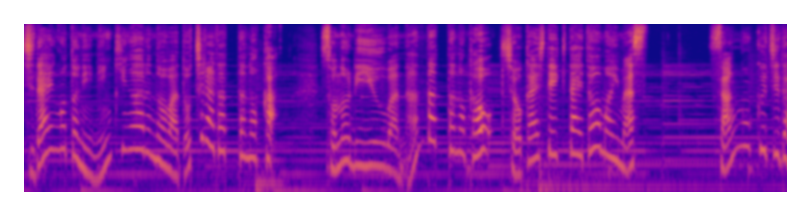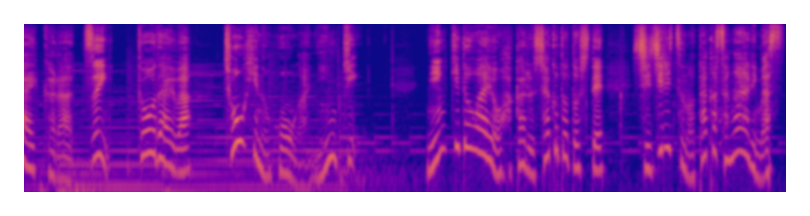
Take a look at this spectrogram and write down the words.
時代ごとに人気があるのはどちらだったのかその理由は何だったのかを紹介していきたいと思います。三国時代から隋東大は張飛の方が人気。人気度合いを測る尺度として支持率の高さがあります。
